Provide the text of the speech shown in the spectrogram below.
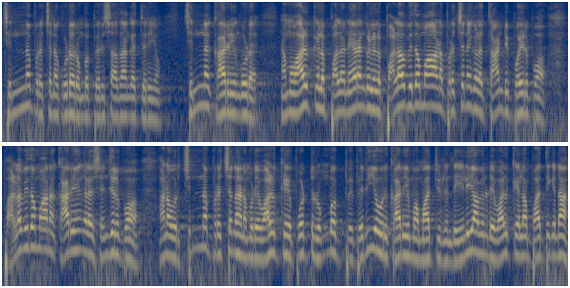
சின்ன பிரச்சனை கூட ரொம்ப பெருசாக தாங்க தெரியும். சின்ன காரியம் கூட நம்ம வாழ்க்கையில் பல நேரங்களில் பல விதமான பிரச்சனைகளை தாண்டி போயிருப்போம். பலவிதமான காரியங்களை செஞ்சுருப்போம். ஆனால் ஒரு சின்ன பிரச்சனை நம்முடைய வாழ்க்கையை போட்டு ரொம்ப பெ- பெரிய ஒரு காரியமாக மாற்றிடும். இந்த எலியாவினுடைய வாழ்க்கையெல்லாம் பார்த்தீங்கன்னா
